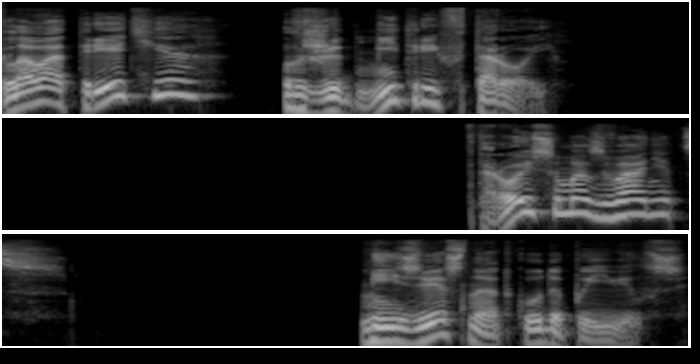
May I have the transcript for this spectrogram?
Глава третья. Лжедмитрий II. Второй самозванец неизвестно откуда появился.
